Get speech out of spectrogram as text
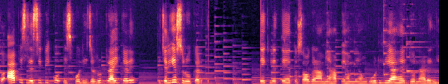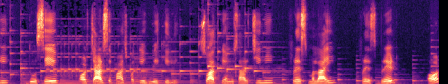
तो आप इस रेसिपी को इस होली ज़रूर ट्राई करें। तो चलिए शुरू करते देख लेते हैं तो 100 ग्राम यहाँ पे हमने अंगूर लिया है, दो नारंगी, दो सेब और चार से पाँच पके हुए केले। स्वाद के अनुसार चीनी, फ्रेश मलाई, फ्रेश ब्रेड और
